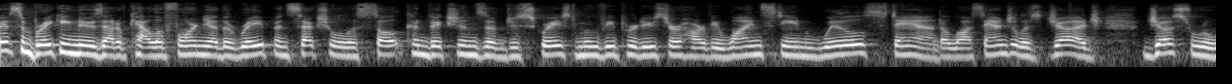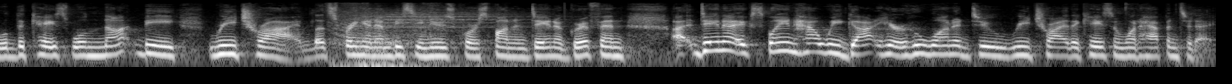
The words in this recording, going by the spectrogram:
We have some breaking news out of California. The rape and sexual assault convictions of disgraced movie producer Harvey Weinstein will stand. A Los Angeles judge just ruled the case will not be retried. Let's bring in NBC News correspondent Dana Griffin. Uh, Dana, explain how we got here, who wanted to retry the case, and what happened today.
